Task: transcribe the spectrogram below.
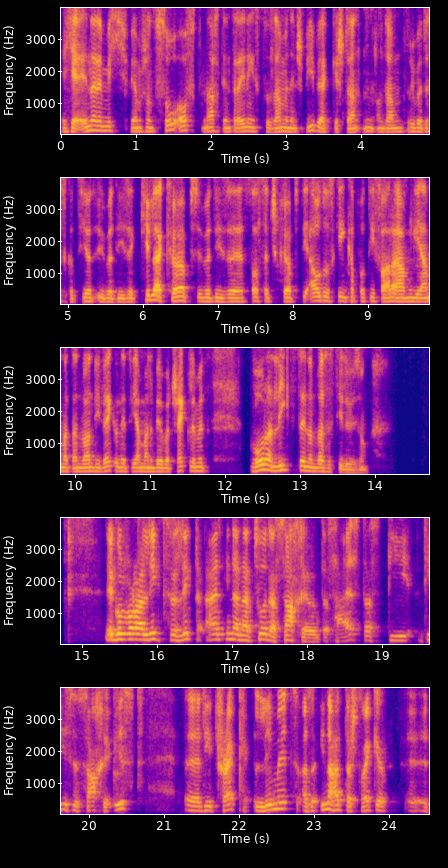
ich erinnere mich, wir haben schon so oft nach den Trainings zusammen in Spielberg gestanden und haben darüber diskutiert, über diese Killer-Curbs, über diese Sausage-Curbs. Die Autos gingen kaputt, die Fahrer haben gejammert, dann waren die weg und jetzt jammern wir über Track-Limits. Woran liegt es denn und was ist die Lösung? Ja gut, woran liegt es? Liegt in der Natur der Sache. Und das heißt, dass die, diese Sache ist, äh, die Track Limits, also innerhalb der Strecke äh,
